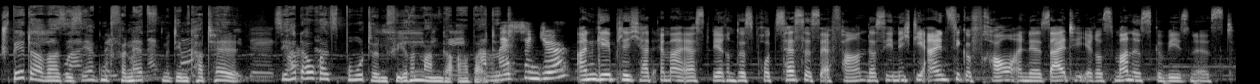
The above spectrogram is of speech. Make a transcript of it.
Später war sie sehr gut vernetzt mit dem Kartell. Sie hat auch als Botin für ihren Mann gearbeitet. Angeblich hat Emma erst während des Prozesses erfahren, dass sie nicht die einzige Frau an der Seite ihres Mannes gewesen ist.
